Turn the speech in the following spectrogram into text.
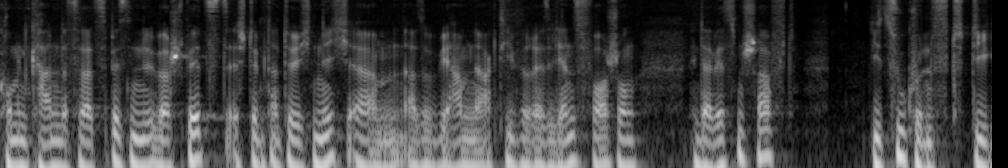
kommen kann. Das ist jetzt ein bisschen überspitzt. Es stimmt natürlich nicht. Ähm, also wir haben eine aktive Resilienzforschung in der Wissenschaft. Die Zukunft, die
